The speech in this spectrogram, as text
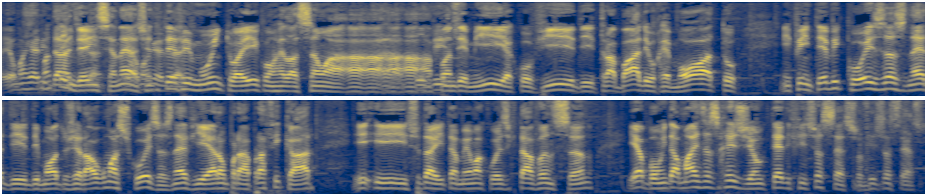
é uma Uma realidade. tendência, né? É a uma gente realidade. teve muito aí com relação à Ah, pandemia, Covid, trabalho remoto. Enfim, teve coisas, né, de, de modo geral, algumas coisas, né, vieram para ficar. E, e isso daí também é uma coisa que está avançando. E é bom, ainda mais nessa região que tem difícil acesso. né? Difícil acesso,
